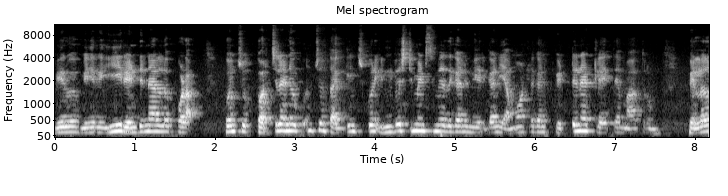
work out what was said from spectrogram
మీరు మీరు ఈ రెండు నెలలు కూడా కొంచెం ఖర్చులనేవి కొంచెం తగ్గించుకొని ఇన్వెస్ట్‌మెంట్స్ మీద కానీ మీరు కానీ అమౌంట్లు కానీ పెట్టినట్లయితే మాత్రం పిల్లల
